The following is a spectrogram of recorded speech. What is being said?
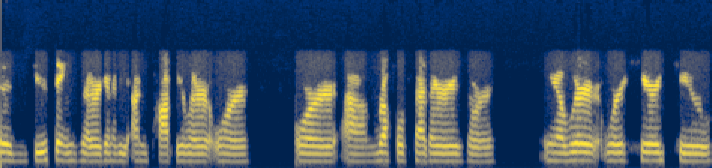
to do things that are going to be unpopular or or um, ruffle feathers or you know we're we're here to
